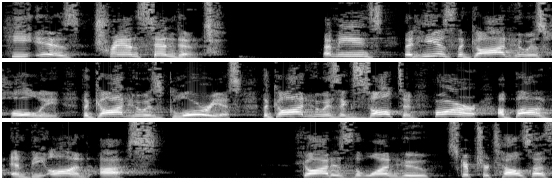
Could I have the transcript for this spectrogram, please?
He is transcendent. That means that He is the God who is holy, the God who is glorious, the God who is exalted far above and beyond us. God is the one who, scripture tells us,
